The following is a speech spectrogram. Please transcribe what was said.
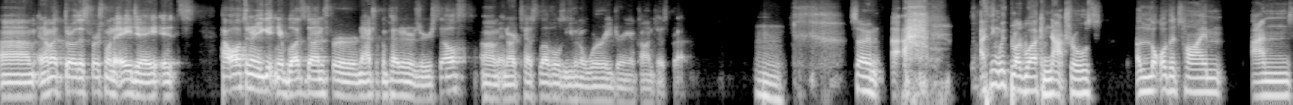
Um, and I'm going to throw this first one to AJ. It's how often are you getting your bloods done for natural competitors or yourself? Um, and are test levels even a worry during a contest prep? Mm. So uh, I think with blood work and naturals, a lot of the time, and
